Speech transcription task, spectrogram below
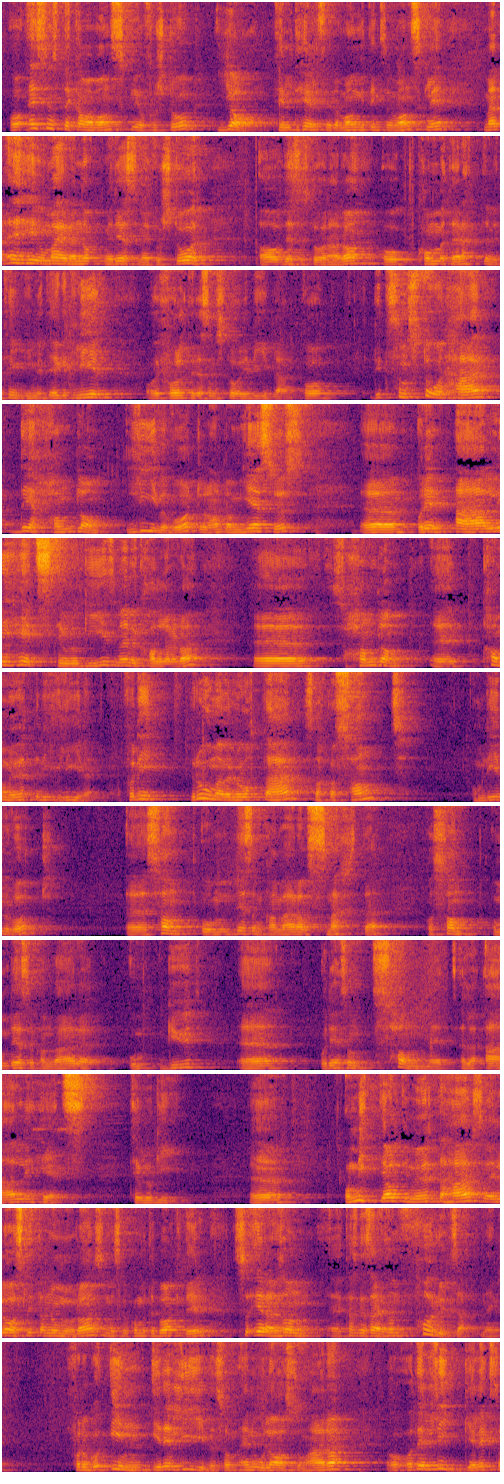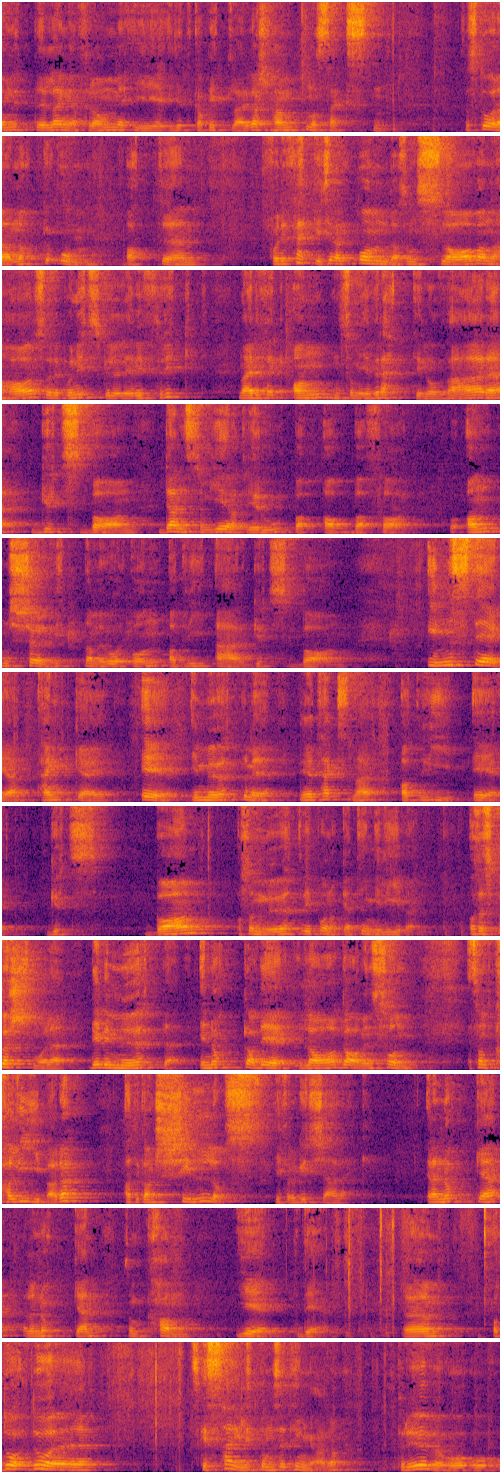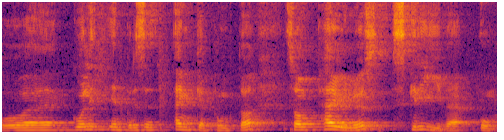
Og jeg syns det kan være vanskelig å forstå. Ja, til dels er det mange ting som er vanskelig. Men jeg har jo mer enn nok med det som jeg forstår av det som står her, da, og komme til rette med ting i mitt eget liv og i forhold til det som står i Bibelen. Og det som står her, det handler om livet vårt, og det handler om Jesus. Eh, og det er en ærlighetsteologi, som jeg vil kalle det, da, eh, som handler om eh, hva møter vi i livet. Fordi Romerbrevet 8 her snakker sant om livet vårt. Sant om det som kan være av smerte og sant om det som kan være om Gud. Eh, og det er en sånn sannhet- eller ærlighetsteologi. Eh, Og midt i alt i møtet her, som jeg la oss litt av nå, da, som jeg skal komme tilbake til, så er det en sånn, eh, hva skal jeg si, en sånn forutsetning for å gå inn i det livet som jeg nå la oss om her. da. Og, det ligger liksom litt lenger framme i, i dette kapitlet. I vers 15 og 16 så står det noe om at eh, For de fikk ikke den ånda som slavene har, så de på nytt skulle leve i frykt. Nei, de fikk anden som gir rett til å være Guds barn. Den som gjør at vi roper 'Abba, far'. Og anden sjøl vitner med vår ånd at vi er Guds barn. Innsteget, tenker jeg, er i møte med denne teksten her at vi er Guds barn. Og så møter vi på noen ting i livet. Og så er spørsmålet Det vi møter, er noe av det laga av en sånn, et sånt kaliber da, at det kan skille oss ifra Guds kjærlighet. Er det noe eller noen som kan gi det? Um, og da, eh, skal jeg si litt om disse tingene. Prøve å, å, å, eh, gå litt inn på disse enkeltpunktene som Paulus skriver om.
